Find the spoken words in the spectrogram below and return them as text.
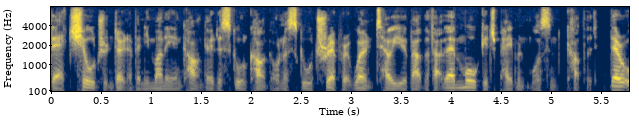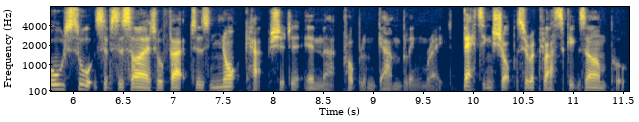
their children don't have any money and can't go to school, can't go on a school trip, or it won't tell you about the fact their mortgage payment wasn't covered. There are all sorts of societal factors not captured in that problem gambling rate. Betting shops are a classic example.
